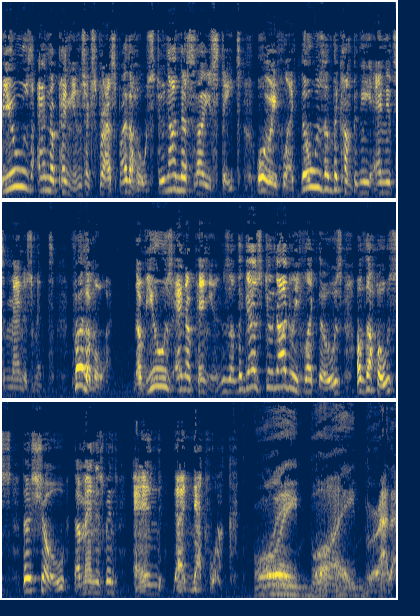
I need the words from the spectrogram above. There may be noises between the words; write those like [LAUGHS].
views and opinions expressed by the host do not necessarily state or reflect those of the company and its management. Furthermore, the views and opinions of the guests do not reflect those of the hosts, the show, the management, and the network. Oi, boy, brother.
